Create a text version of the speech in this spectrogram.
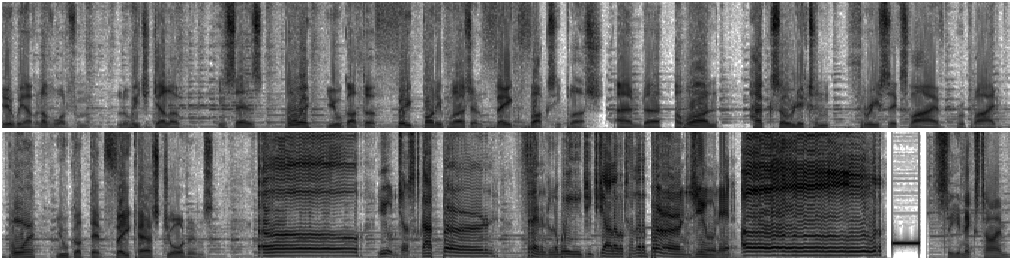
Here we have another one from Luigi Dello. He says, Boy, you got the fake bunny plush and fake foxy plush. And uh, a one Haxoliton 365 replied, Boy, you got them fake ass Jordans. Oh, you just got burned. Send Luigi Jello to the burns unit. Oh! See you next time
